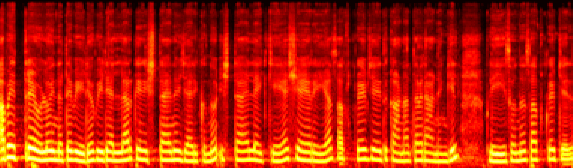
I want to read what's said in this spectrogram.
അപ്പോൾ ഇത്രയേ ഉള്ളൂ ഇന്നത്തെ വീഡിയോ. വീഡിയോ എല്ലാവർക്കും ഇഷ്ടമായെന്ന് വിചാരിക്കുന്നു. ഇഷ്ടമായ ലൈക്ക് ചെയ്യുക ഷെയർ ചെയ്യുക സബ്സ്ക്രൈബ് ചെയ്ത് കാണാത്തവരാണെങ്കിൽ പ്ലീസ് ഒന്ന് സബ്സ്ക്രൈബ് ചെയ്ത്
